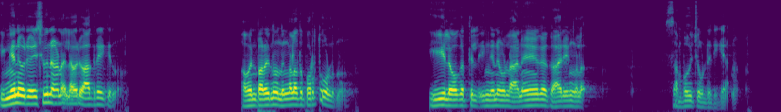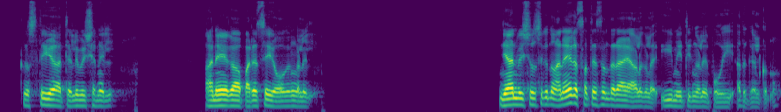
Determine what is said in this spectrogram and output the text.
ഇങ്ങനെ ഒരു യേശുവിനാണ് എല്ലാവരും ആഗ്രഹിക്കുന്നത്. അവൻ പറയുന്നു നിങ്ങളത് പുറത്തു കൊള്ളുന്നു ഈ ലോകത്തിൽ ഇങ്ങനെയുള്ള അനേക കാര്യങ്ങൾ സംഭവിച്ചുകൊണ്ടിരിക്കുകയാണ്. ക്രിസ്തീയ ടെലിവിഷനിൽ അനേക പരസ്യയോഗങ്ങളിൽ ഞാൻ വിശ്വസിക്കുന്നു അനേക സത്യസന്ധരായ ആളുകൾ ഈ മീറ്റിങ്ങുകളിൽ പോയി അത് കേൾക്കുന്നു.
